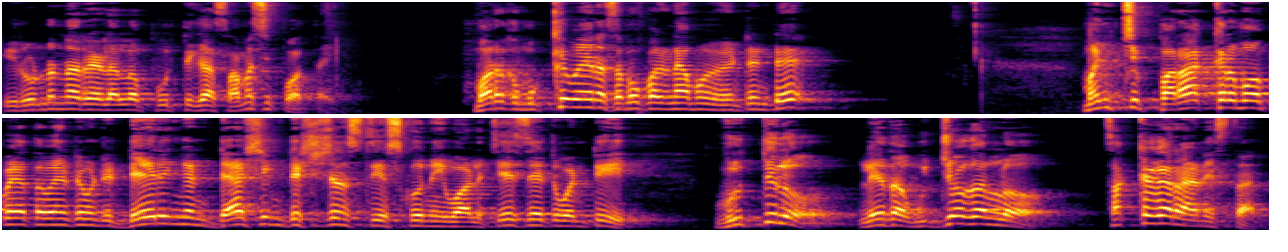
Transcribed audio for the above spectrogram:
ఈ రెండున్నరేళ్ళలో పూర్తిగా సమసిపోతాయి. మరొక ముఖ్యమైన శుభ పరిణామం ఏంటంటే మంచి పరాక్రమోపేతమైనటువంటి డేరింగ్ అండ్ డాషింగ్ డెసిషన్స్ తీసుకుని వాళ్ళు చేసేటువంటి వృత్తిలో లేదా ఉద్యోగంలో చక్కగా రాణిస్తారు.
